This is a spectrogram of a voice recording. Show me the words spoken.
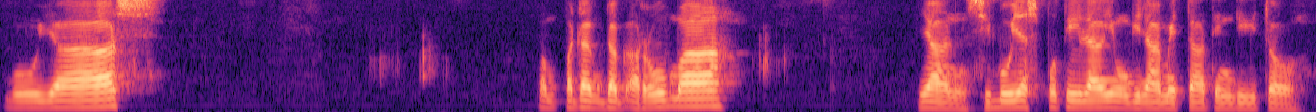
Buyas. Pampadagdag aroma. Yan, sibuyas puti lang yung ginamit natin dito.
